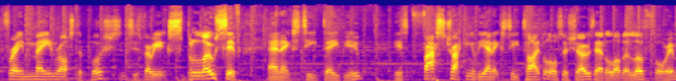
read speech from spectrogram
for a main roster push since his very explosive NXT debut. His fast tracking of the NXT title also shows they had a lot of love for him.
